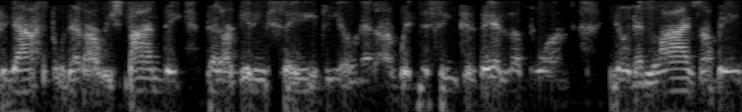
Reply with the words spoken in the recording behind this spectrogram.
the gospel, that are responding, that are getting saved, you know, that are witnessing to their loved ones, you know, that lives are being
